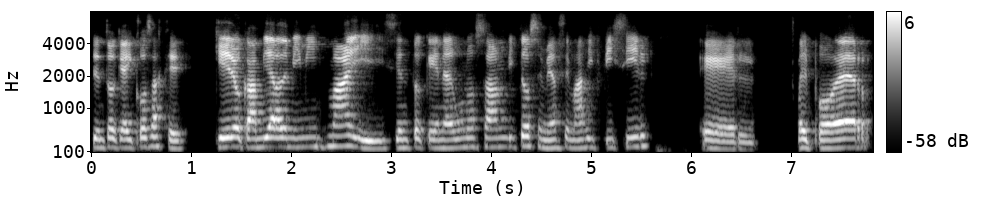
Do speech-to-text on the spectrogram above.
siento que hay cosas que quiero cambiar de mí misma y siento que en algunos ámbitos se me hace más difícil el, poder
